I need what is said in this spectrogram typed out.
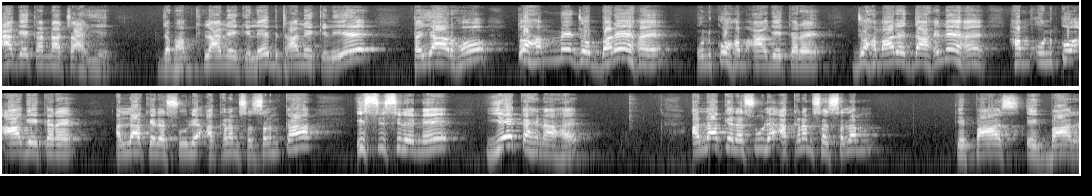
आगे करना चाहिए। जब हम खिलाने के लिए, बिठाने के लिए तैयार हों तो हम में जो बड़े हैं, उनको हम आगे करें। जो हमारे दाहिने हैं, हम उनको आगे करें। अल्लाह के रसूल अकरम वसल्लम का इस सिलसिले में ये कहना है, अल्लाह के रसूल अकरम वसल्लम के पास एक बार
